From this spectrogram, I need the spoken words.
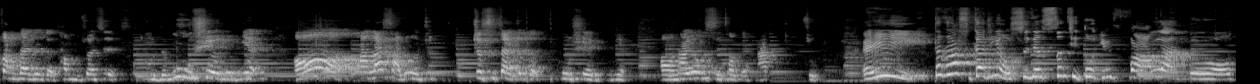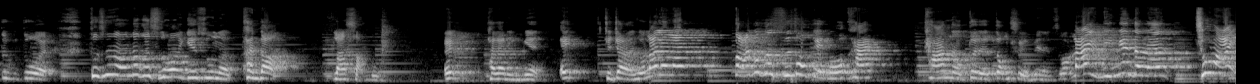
放在那个他们算是他们的墓穴里面。哦，他拉撒路就就是在这个墓穴里面。哦，他用石头给他堵住。哎，但是他死掉已经有四天，身体都已经发烂了哦，对不对？可是呢，那个时候耶稣呢看到拉撒路，哎，他在里面，哎，就叫人说来来来，把那个石头给挪开。他呢对着洞穴里面的人说：“来，里面的人出来，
